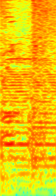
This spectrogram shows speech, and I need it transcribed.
Vamos.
